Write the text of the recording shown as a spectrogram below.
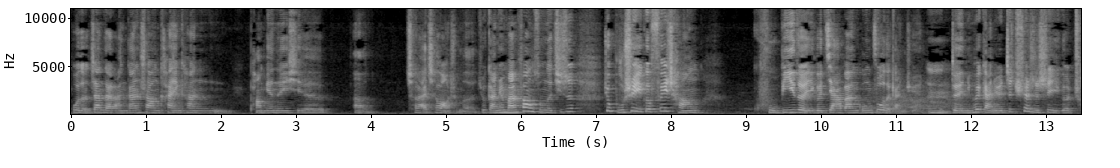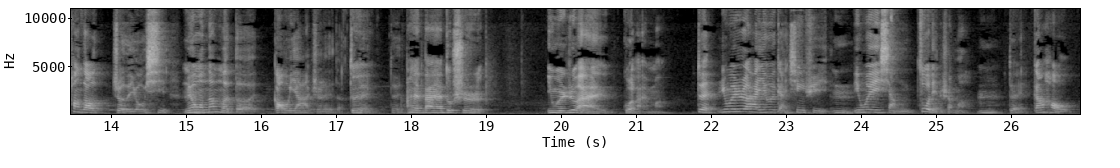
或者站在栏杆上看一看。旁边的一些呃车来车往什么的，就感觉蛮放松的。其实就不是一个非常苦逼的一个加班工作的感觉。嗯，对，你会感觉这确实是一个创造者的游戏，没有那么的高压之类的。对对，而且大家都是因为热爱过来嘛。对，因为热爱，因为感兴趣，嗯，因为想做点什么，嗯，对，刚好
